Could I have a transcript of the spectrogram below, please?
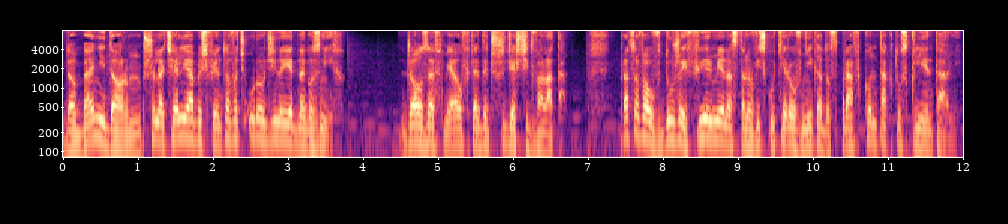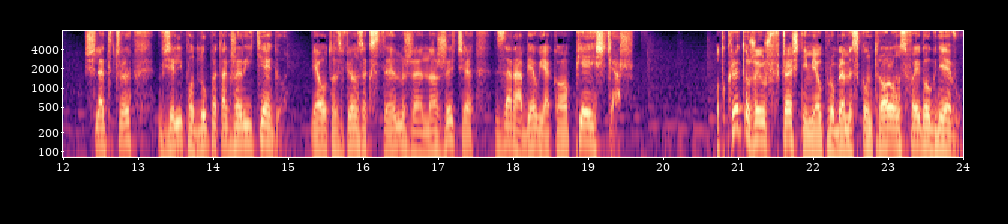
Do Benidorm przylecieli, aby świętować urodziny jednego z nich. Joseph miał wtedy 32 lata. Pracował w dużej firmie na stanowisku kierownika do spraw kontaktu z klientami. Śledczy wzięli pod lupę także Rickiego. Miało to związek z tym, że na życie zarabiał jako pięściarz. Odkryto, że już wcześniej miał problemy z kontrolą swojego gniewu.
